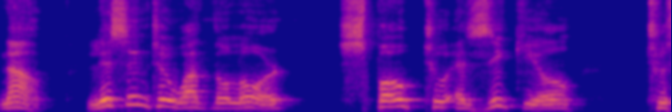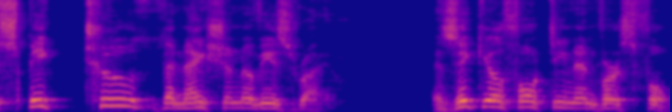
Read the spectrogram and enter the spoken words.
Now, listen to what the Lord spoke to Ezekiel to speak to the nation of Israel. Ezekiel 14 and verse 4.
